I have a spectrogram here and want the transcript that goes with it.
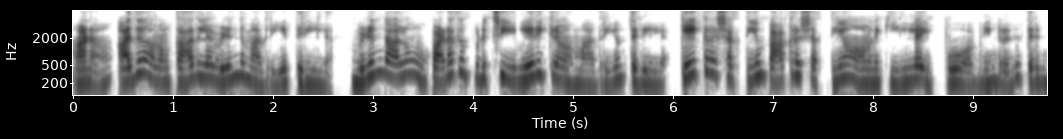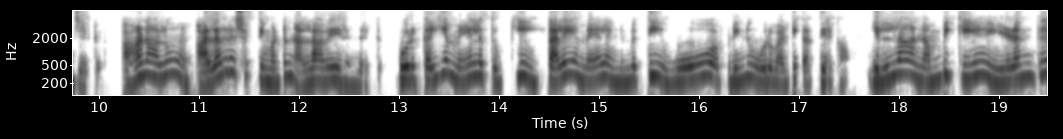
ஆனா அது அவன் காதுல விழுந்த மாதிரியே தெரியல. விழுந்தாலும் படக பிடிச்சு ஏறிக்கிறவன் மாதிரியும் தெரியல. கேக்குற சக்தியும் பாக்குற சக்தியும் அவனுக்கு இல்ல இப்போ அப்படின்றது தெரிஞ்சிருக்கு. ஆனாலும் அலற சக்தி மட்டும் நல்லாவே இருந்திருக்கு. ஒரு கைய மேல தூக்கி தலைய மேல நிமித்தி ஓ அப்படின்னு ஒரு வாட்டி கத்திருக்கான். எல்லா நம்பிக்கையும் இழந்து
